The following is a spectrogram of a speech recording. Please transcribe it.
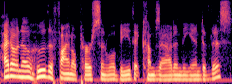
I don't know who the final person will be that comes out in the end of this,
